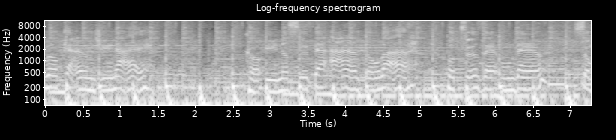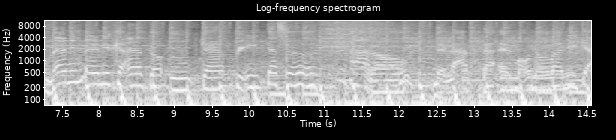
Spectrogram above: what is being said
ブを感じない。恋のスタートは突然でそめに目にハート浮かび出すハロー狙った獲物は逃が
